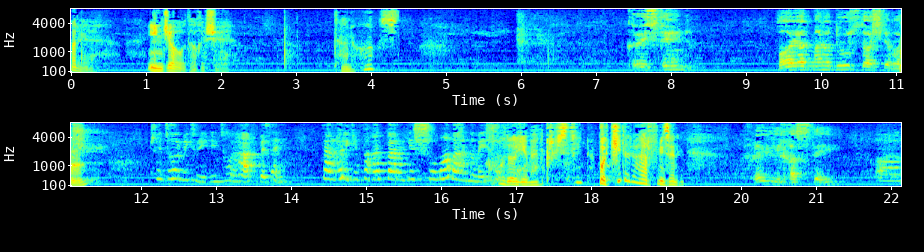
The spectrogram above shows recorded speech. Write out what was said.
آره. اینجا اتاقشه. تنهاست؟ کریستین باید منو دوست داشته باشی. چطور می‌تونید اینطور حرف بزنید؟ در حالی که فقط برای شما برنامه شده. خدای من کریستین. با کی داره حرف می‌زنه؟ خیلی خسته ای آه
